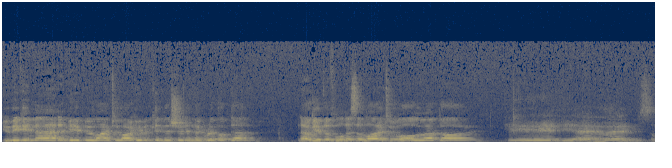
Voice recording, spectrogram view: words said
You became man and gave new life to our human condition in the grip of death. Now give the fullness of life to all who have died. Kyrie eleison.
